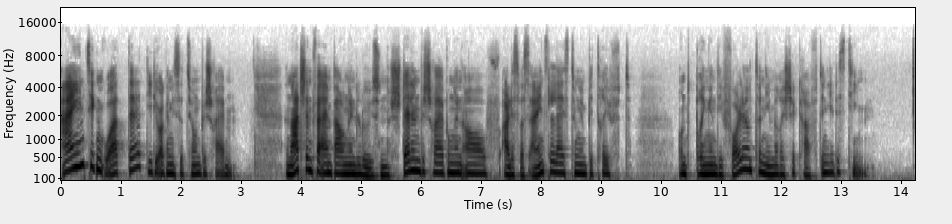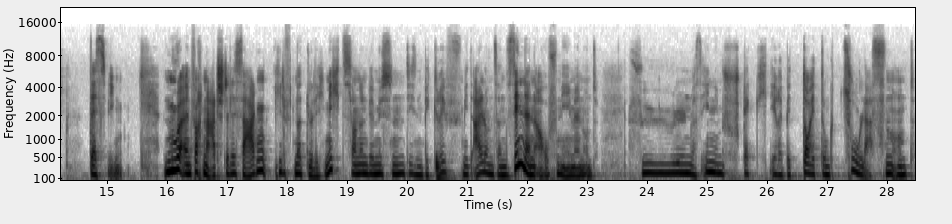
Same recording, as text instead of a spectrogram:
einzigen Orte, die die Organisation beschreiben. Nahtstellenvereinbarungen lösen Stellenbeschreibungen auf, alles was Einzelleistungen betrifft und bringen die volle unternehmerische Kraft in jedes Team. Deswegen nur einfach Nahtstelle sagen hilft natürlich nichts, sondern wir müssen diesen Begriff mit all unseren Sinnen aufnehmen und fühlen, was in ihm steckt, ihre Bedeutung zulassen und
